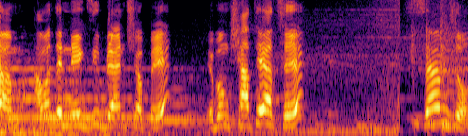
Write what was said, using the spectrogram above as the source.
এলাম আমাদের নেক্সি ব্র্যান্ড শপে এবং সাথে আছে স্যামসং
